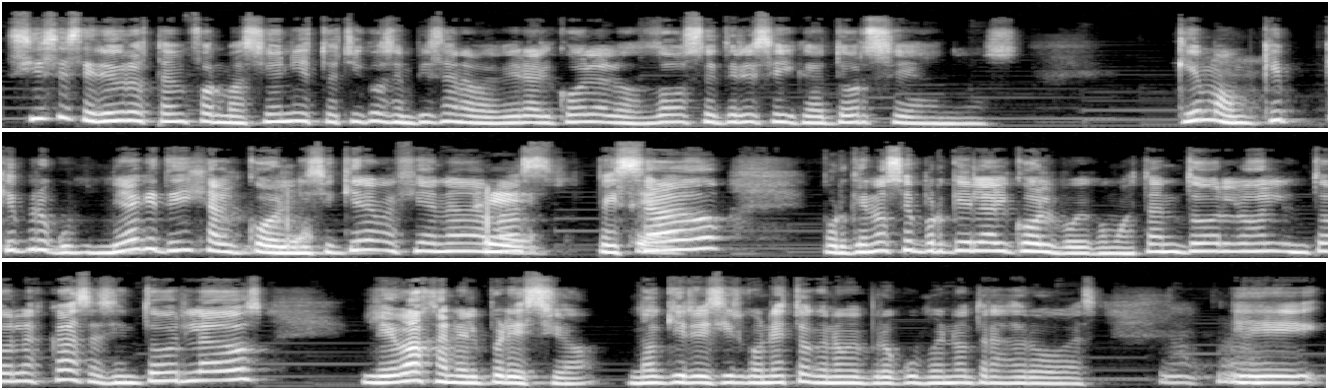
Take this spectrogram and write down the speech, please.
si ese cerebro está en formación y estos chicos empiezan a beber alcohol a los 12, 13 y 14 años. Qué, qué, qué Mira que te dije alcohol, ni siquiera me fía nada más pesado porque no sé por qué el alcohol, porque como está en, todos en todas las casas y en todos lados, le bajan el precio. No quiere decir con esto que no me preocupen otras drogas. Eh,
